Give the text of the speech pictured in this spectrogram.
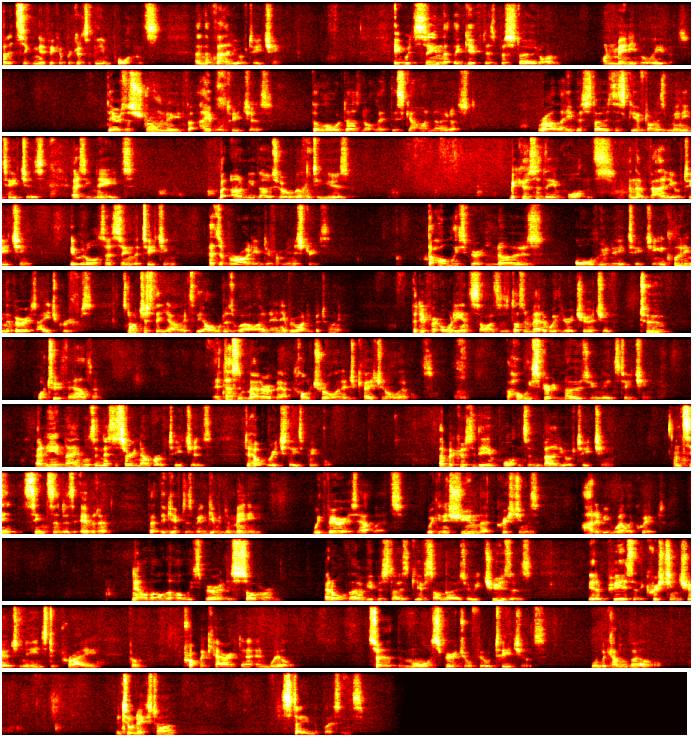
But it's significant because of the importance and the value of teaching. It would seem that the gift is bestowed on, on many believers. There is a strong need for able teachers the Lord does not let this go unnoticed. Rather, He bestows this gift on as many teachers as He needs, but only those who are willing to use it. Because of the importance and the value of teaching, it would also seem that teaching has a variety of different ministries. The Holy Spirit knows all who need teaching, including the various age groups. It's not just the young, it's the old as well, and, and everyone in between the different audience sizes. It doesn't matter whether you're a church of two or 2,000. It doesn't matter about cultural and educational levels. The Holy Spirit knows who needs teaching. And He enables a necessary number of teachers to help reach these people. And because of the importance and value of teaching, and since it is evident that the gift has been given to many with various outlets, we can assume that Christians are to be well equipped. Now, although the Holy Spirit is sovereign, and although he bestows gifts on those who he chooses, it appears that the Christian church needs to pray for proper character and will, so that the more spiritual filled teachers will become available. Until next time, stay in the blessings.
